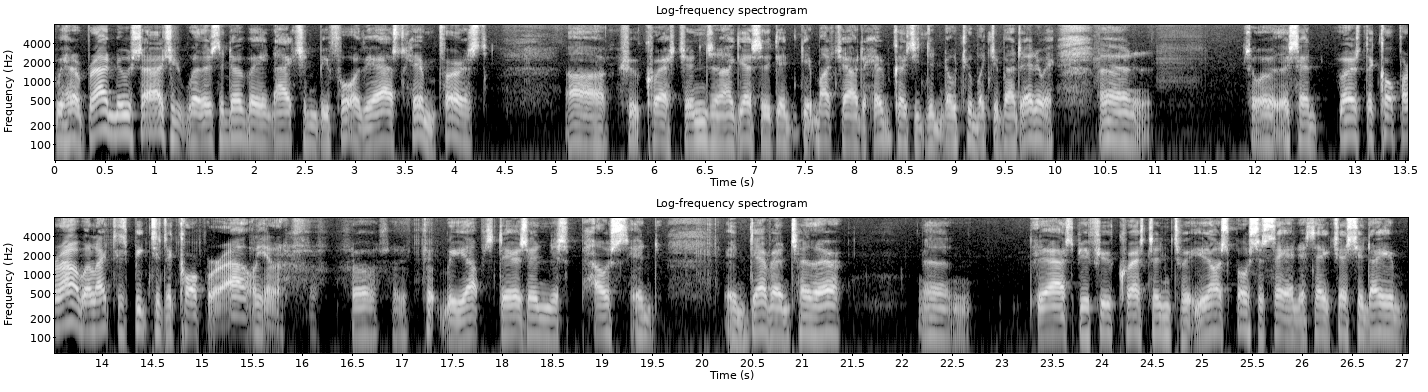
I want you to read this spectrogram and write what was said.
We had a brand new sergeant with us who'd never been in action before. They asked him first uh, a few questions, and I guess they didn't get much out of him because he didn't know too much about it anyway. And so they said, "Where's the corporal? We'd like to speak to the corporal." You know. So, so they took me upstairs in this house in in Deventer there, and they asked me a few questions. But you're not supposed to say anything, just your name,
